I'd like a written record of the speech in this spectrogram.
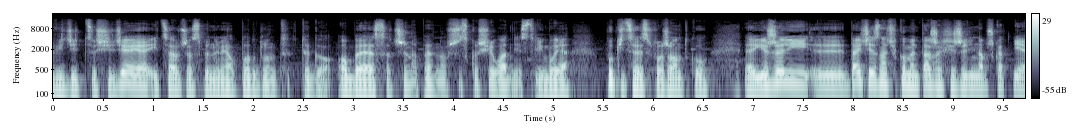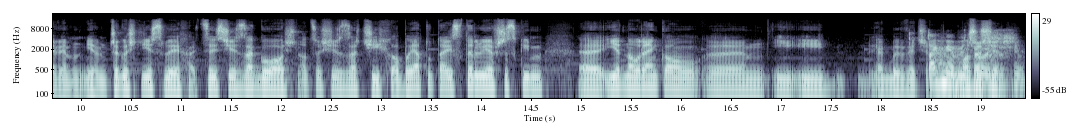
widzieć, co się dzieje i cały czas będę miał podgląd tego OBS-a, czy na pewno wszystko się ładnie streamuje. Póki co jest w porządku. E, jeżeli, y, dajcie znać w komentarzach, jeżeli na przykład, nie wiem, nie wiem, czegoś nie słychać, coś jest za głośno, coś jest za cicho, bo ja tutaj steruję wszystkim e, jedną ręką i, i jakby wiecie. Tak, no, mnie może się... się...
